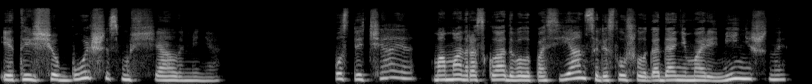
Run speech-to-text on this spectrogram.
И это еще больше смущало меня. После чая маман раскладывала пасьянс или слушала гадания Марии Минишны,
